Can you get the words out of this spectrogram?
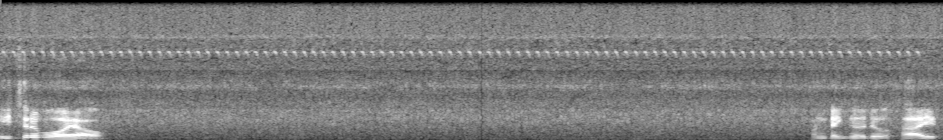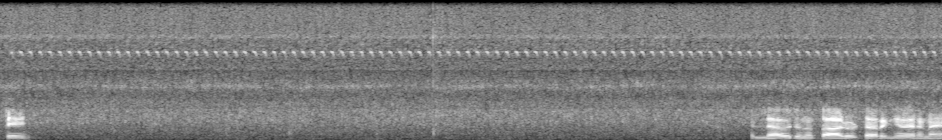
ടീച്ചർ പോയോ? ഉണ്ടെങ്കിൽ ഒരു ഹായ് ഇട്ടേ. എല്ലാവരും ഒന്ന് താഴോട്ട് ഇറങ്ങി വരണേ.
